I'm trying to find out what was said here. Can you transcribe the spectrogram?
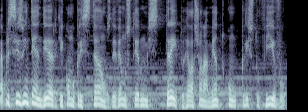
É preciso entender que, como cristãos, devemos ter um estreito relacionamento com o Cristo vivo.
